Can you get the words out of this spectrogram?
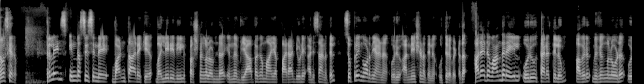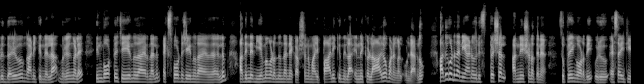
నమస్కారం. റിലയൻസ് ഇൻഡസ്ട്രീസിന്റെ വൺ താരയ്ക്ക് വലിയ രീതിയിൽ പ്രശ്നങ്ങളുണ്ട് എന്ന വ്യാപകമായ പരാതിയുടെ അടിസ്ഥാനത്തിൽ സുപ്രീം കോടതിയാണ് ഒരു അന്വേഷണത്തിന് ഉത്തരവിട്ടത്. അതായത് വാന്തരയിൽ ഒരു തരത്തിലും അവർ മൃഗങ്ങളോട് ഒരു ദൈവവും കാണിക്കുന്നില്ല. മൃഗങ്ങളെ ഇമ്പോർട്ട് ചെയ്യുന്നതായിരുന്നാലും എക്സ്പോർട്ട് ചെയ്യുന്നതായിരുന്നാലും അതിന്റെ നിയമങ്ങളൊന്നും തന്നെ കർശനമായി പാലിക്കുന്നില്ല എന്നൊക്കെയുള്ള ആരോപണങ്ങൾ ഉണ്ടായിരുന്നു. അതുകൊണ്ട് തന്നെയാണ് ഒരു സ്പെഷ്യൽ അന്വേഷണത്തിന് സുപ്രീം കോടതി ഒരു എസ് ഐ ടി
